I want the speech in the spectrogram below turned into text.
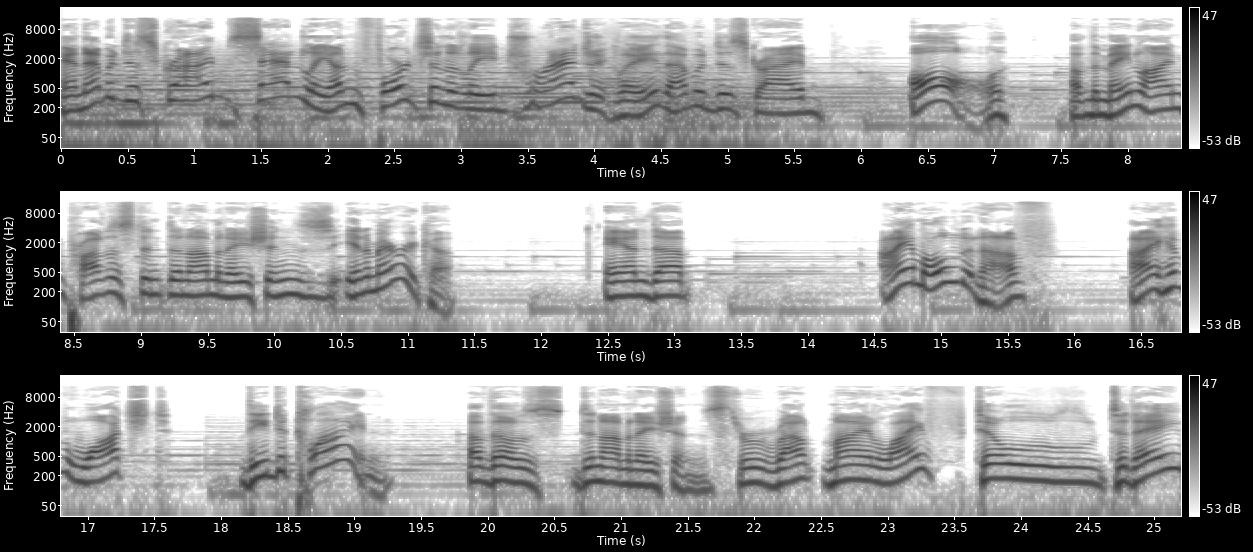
And that would describe, sadly, unfortunately, tragically, that would describe all of the mainline Protestant denominations in America. And uh, I am old enough, I have watched the decline of those denominations throughout my life till today.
